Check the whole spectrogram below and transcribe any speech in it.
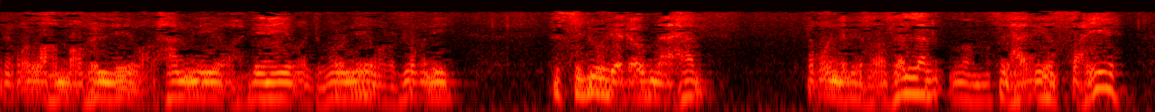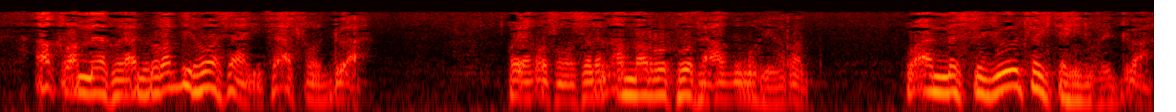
يقول اللهم اغفر لي وارحمني واهدني واجبرني وارزقني. في السجود يدعو بما أحب يقول النبي صلى الله عليه وسلم في الحديث الصحيح أقرب ما يكون عبد ربي هو ساجد فأكثر الدعاء. ويقول صلى الله عليه وسلم أما الركوع فعظموا فيه الرب وأما السجود فاجتهدوا في الدعاء.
